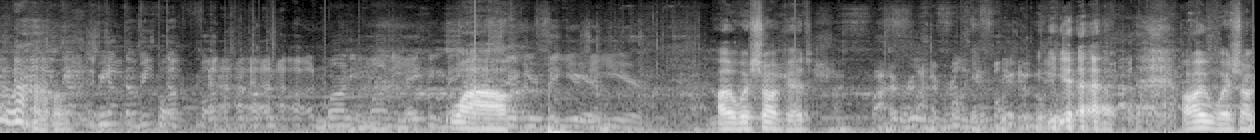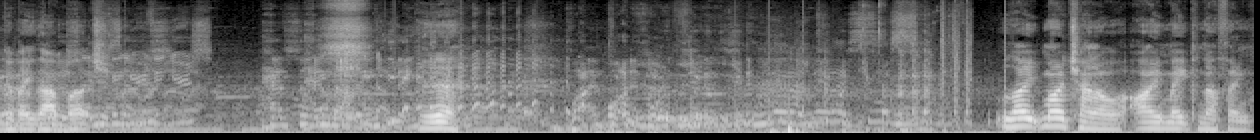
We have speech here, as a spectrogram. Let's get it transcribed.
wow. Wow. I wish I could. Yeah. I wish I could make that much. Yeah. Like my channel, I make nothing.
